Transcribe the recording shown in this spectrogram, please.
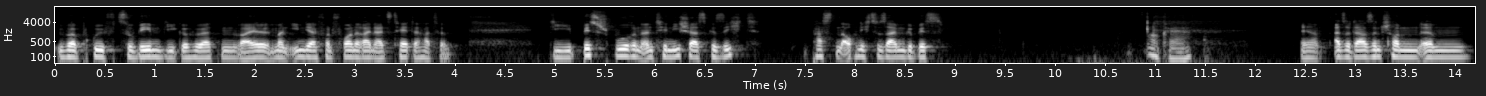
überprüft, zu wem die gehörten, weil man ihn ja von vornherein als Täter hatte. Die Bissspuren an Tenishas Gesicht passten auch nicht zu seinem Gebiss. Okay. Ja, also da sind schon ähm,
